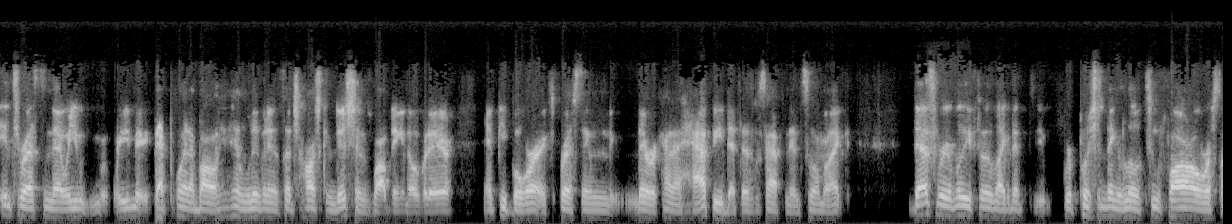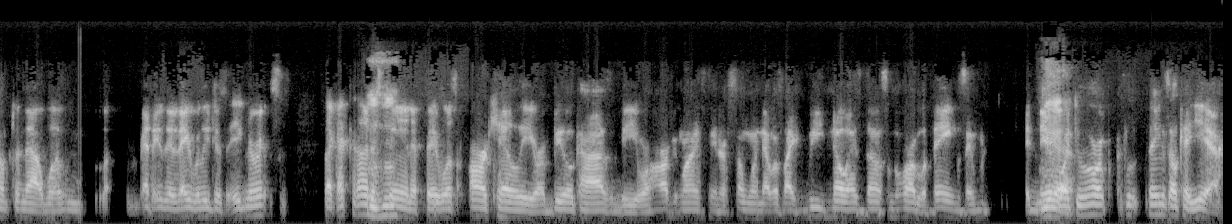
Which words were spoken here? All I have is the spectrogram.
interesting that when you when you make that point about him living in such harsh conditions while being over there, and people were expressing they were kind of happy that this was happening to him, like that's where it really feels like that we're pushing things a little too far over something that was at the end of the day really just ignorance. Like I can mm-hmm. understand mm-hmm. if it was R. Kelly or Bill Cosby or Harvey Weinstein or someone that was like we know has done some horrible things and, and they're yeah. going through horrible things. Okay, yeah.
